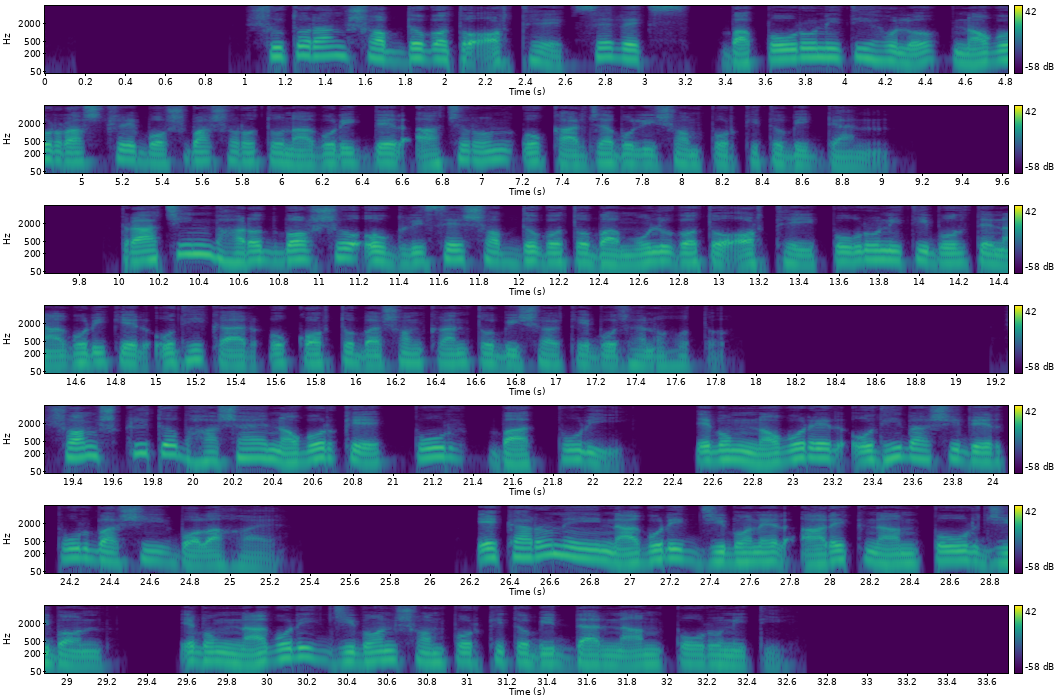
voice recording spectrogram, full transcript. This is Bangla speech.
সুতরাং শব্দগত অর্থে সেভেক্স বা পৌরনীতি হল নগর রাষ্ট্রে বসবাসরত নাগরিকদের আচরণ ও কার্যাবলী সম্পর্কিত বিজ্ঞান। প্রাচীন ভারতবর্ষ ও গ্রিসে শব্দগত বা মূলগত অর্থেই পৌরনীতি বলতে নাগরিকের অধিকার ও কর্তব্য সংক্রান্ত বিষয়কে বোঝানো হতো। সংস্কৃত ভাষায় নগরকে পুর বা পুরী এবং নগরের অধিবাসীদের পুরবাসী বলা হয়। এ কারণেই নাগরিক জীবনের আরেক নাম পৌর জীবন এবং নাগরিক জীবন সম্পর্কিত বিদ্যার নাম পৌরনীতি।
